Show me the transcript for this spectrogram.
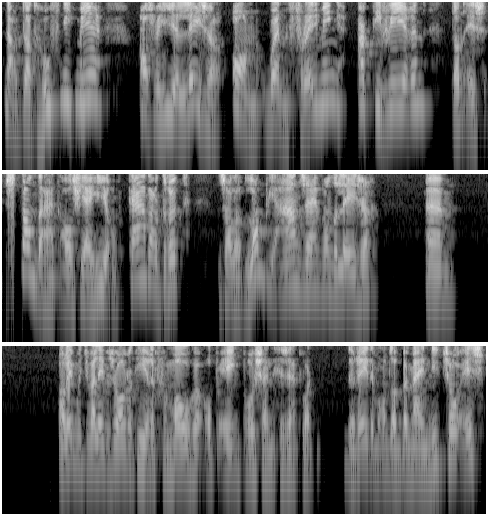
Nou, dat hoeft niet meer. Als we hier laser on when framing activeren, dan is standaard als jij hier op kader drukt, zal het lampje aan zijn van de laser. Um, alleen moet je wel even zorgen dat hier het vermogen op 1% gezet wordt. De reden waarom dat bij mij niet zo is,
